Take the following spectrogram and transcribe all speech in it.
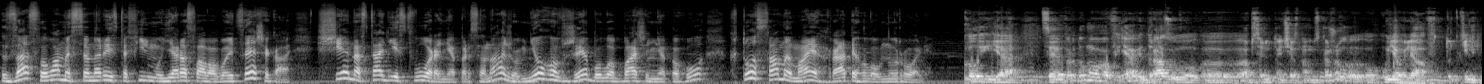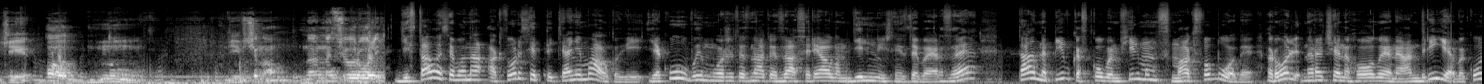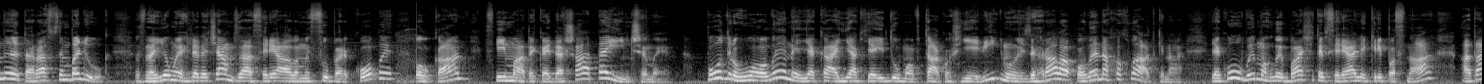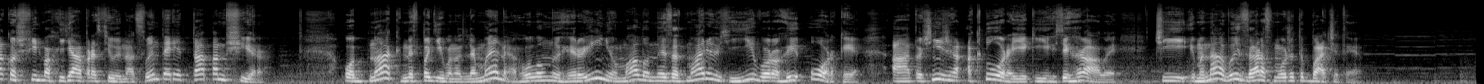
За словами сценариста фільму Ярослава Войцешика, ще на стадії створення персонажу в нього вже було бачення того, хто саме має грати головну роль. Коли я це придумував, я відразу е, абсолютно чесно вам скажу, уявляв тут тільки одну дівчину на, на цю роль. Дісталася вона акторці Тетяні Малковій, яку ви можете знати за серіалом Дільничний з ДВРЗ та напівказковим фільмом Смак свободи. Роль нареченого Олени Андрія виконує Тарас Цимбалюк, знайомий глядачам за серіалами Суперкопи, Полкан, Спіймати Кайдаша та іншими. Подругу Олени, яка, як я й думав, також є відьмою, зіграла Олена Хохлаткіна, яку ви могли бачити в серіалі Кріпосна, а також в фільмах Я працюю на цвинтарі та Памфір. Однак, несподівано для мене, головну героїню мало не затмарюють її вороги орки, а точніше актори, які їх зіграли, чиї імена ви зараз можете бачити.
